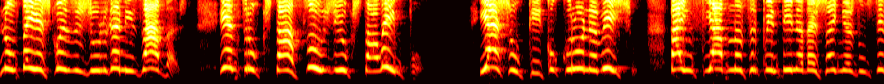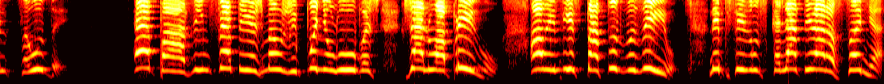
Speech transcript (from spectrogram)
não têm as coisas organizadas entre o que está sujo e o que está limpo? E acham o quê? Que o corona bicho está enfiado na serpentina das senhas do centro de saúde? É pá, desinfetem as mãos e ponham luvas, que já não há perigo. Além disso, está tudo vazio. Nem precisam, se calhar, tirar a senha.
